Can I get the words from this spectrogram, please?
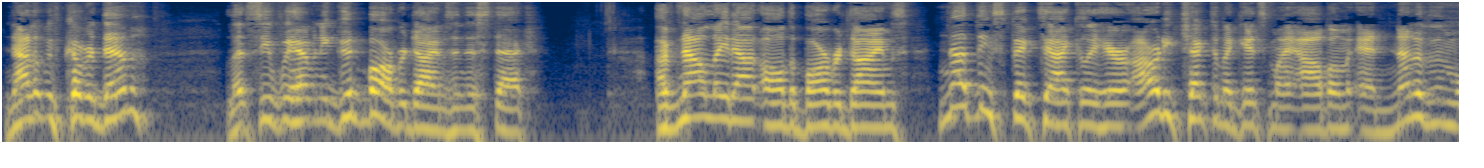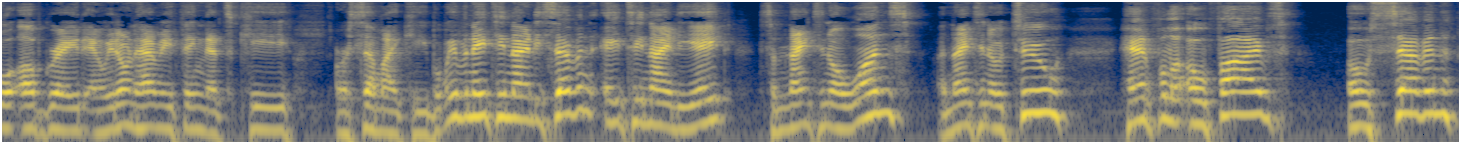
Now that we've covered them, Let's see if we have any good barber dimes in this stack. I've now laid out all the Barber dimes. Nothing spectacular here. I already checked them against my album, and none of them will upgrade, and we don't have anything that's key or semi-key. But we have an 1897, 1898, some 1901s, a 1902, handful of 05s, 07.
